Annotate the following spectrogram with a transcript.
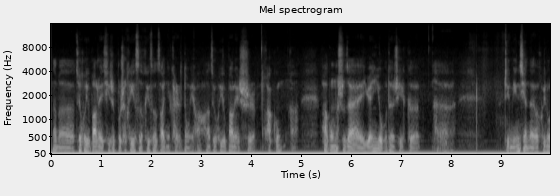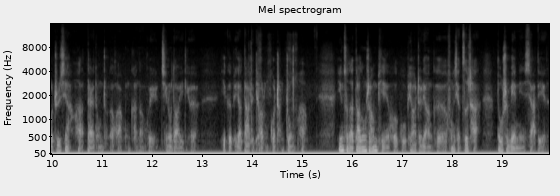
那么最后一个堡垒其实不是黑色，黑色早已经开始动摇啊。最后一个堡垒是化工啊，化工呢是在原油的这个呃这明显的回落之下啊，带动整个化工可能会进入到一个。一个比较大的调整过程中啊，因此呢，大宗商品和股票这两个风险资产都是面临下跌的，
